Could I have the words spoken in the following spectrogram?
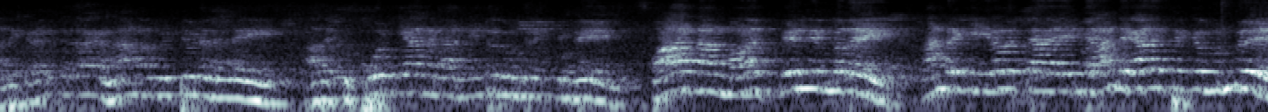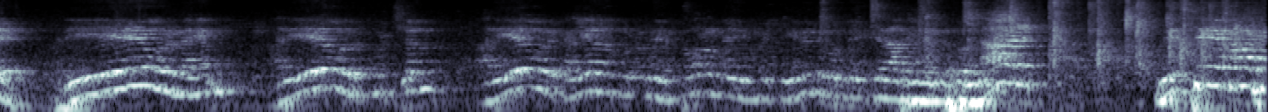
அதுக்கு அடுத்ததாக நான் விட்டுவிடவில்லை. அதற்கு போட்டியாக நான் நின்று கொண்டிருக்கின்றேன். பார் நான் மனப்பெண் என்பதை அன்றைக்கு இருபத்தி ஐந்து ஆண்டு காலத்துக்கு முன்பு அதே ஒரு நயம் அதே ஒரு குற்றம் அதே ஒரு கல்யாண பொண்ணுடைய தோரணை இன்றைக்கு இருந்து கொண்டிருக்கிறார்கள் என்று சொன்னால் நிச்சயமாக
